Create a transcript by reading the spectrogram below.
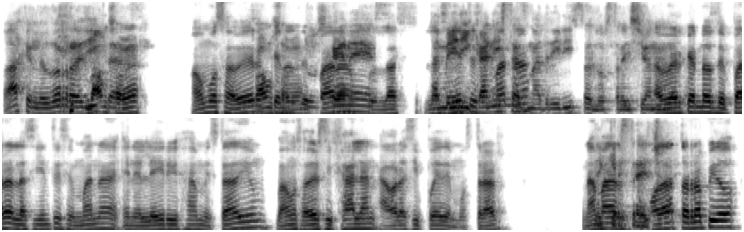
Bájale dos rayitas. vamos a ver. Vamos a ver Vamos qué a nos ver. Tus depara genes pues, las- la siguiente americanistas semana. madridistas los A traicionan. ver qué nos depara la siguiente semana en el Etihad Stadium. Vamos a ver si Haaland ahora sí puede demostrar. Nada ¿De qué más como hecho? dato rápido,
